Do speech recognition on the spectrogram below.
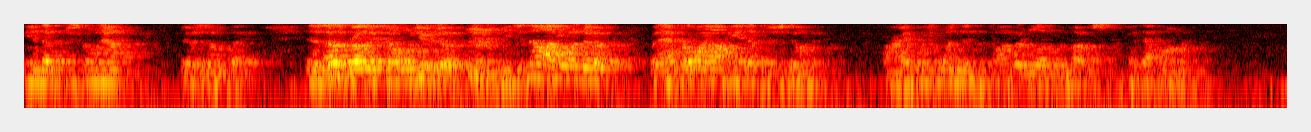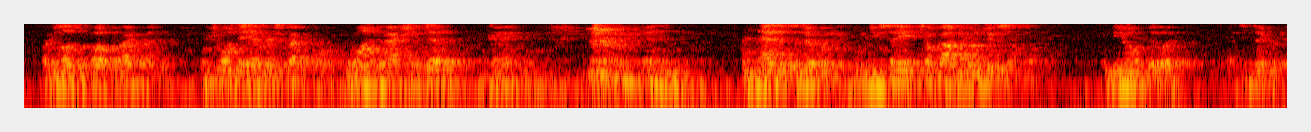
He ended up just going out doing his own thing. And his other brother said, I want you to do it. He said, no, I don't want to do it. But after a while, he ended up just doing it. All right, which one did the father love the most at that moment? Well, he loves them both, right? But which one did he have respect for? The one who actually did it, okay? and, and that is iniquity. When you say, tell God you're going to do something, and you don't do it, that's iniquity.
